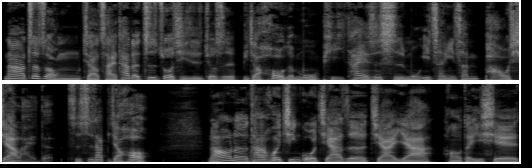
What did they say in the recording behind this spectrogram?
那这种脚材它的制作其实就是比较厚的木皮，它也是实木一层一层刨下来的，只是它比较厚。然后呢，它会经过加热加压好的一些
